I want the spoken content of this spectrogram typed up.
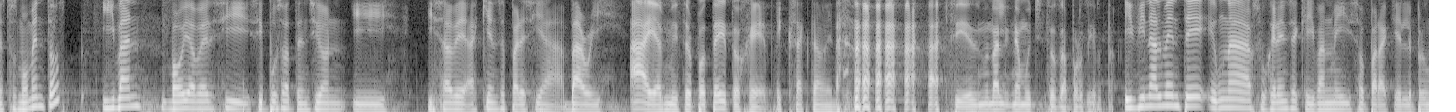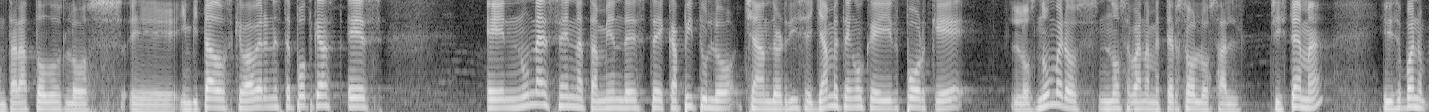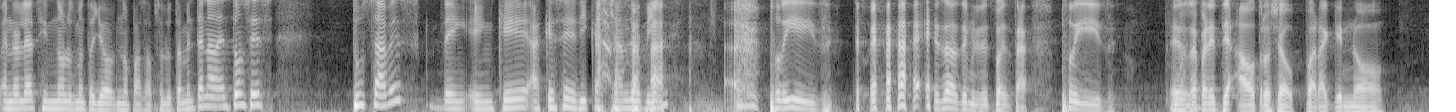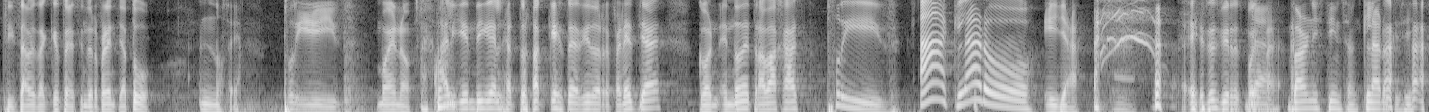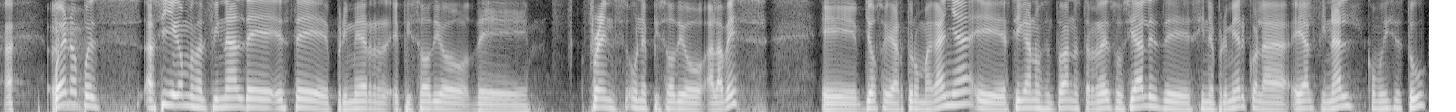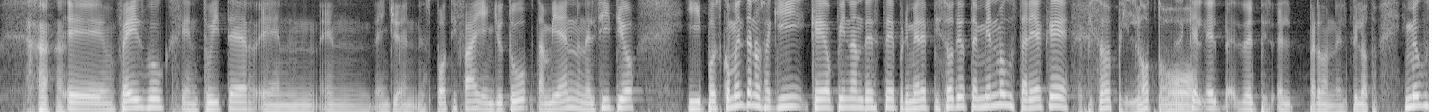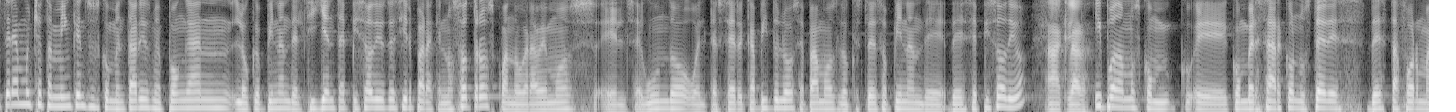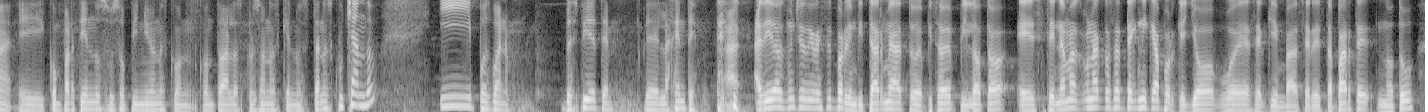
estos momentos. Iván, voy a ver si, si puso atención y, y sabe a quién se parecía Barry. Ay, al Mr. Potato Head. Exactamente. sí, es una línea muy chistosa, por cierto. Y finalmente, una sugerencia que Iván me hizo para que le preguntara a todos los eh, invitados que va a haber en este podcast es, en una escena también de este capítulo, Chandler dice, ya me tengo que ir porque los números no se van a meter solos al sistema. Y dice, bueno, en realidad si no los meto yo no pasa absolutamente nada. Entonces, ¿tú sabes de- en qué, a qué se dedica Chandler Bing? Please. Esa va a ser mi respuesta. Please. Es referencia a otro show para que no. Si sabes a qué estoy haciendo referencia, tú. No sé. Please. Bueno, alguien dígale a Arturo a qué estoy haciendo referencia con en dónde trabajas. Please. ¡Ah, claro! Y ya. Esa es mi Ya, respuesta. Barney Stinson, claro que sí. bueno, pues así llegamos al final de este primer episodio de Friends, un episodio a la vez. Eh, yo soy Arturo Magaña. Eh, síganos en todas nuestras redes sociales de Cine Premier con la E al final, como dices tú. Eh, en Facebook, en Twitter, en, en- en- en Spotify, en YouTube también, en el sitio. Y pues coméntenos aquí qué opinan de este primer episodio. También me gustaría que Episodio piloto. que el, el- el- el- perdón, el piloto. Y me gustaría mucho también que en sus comentarios me pongan lo que opinan del siguiente episodio, es decir, para que nosotros cuando grabemos el segundo o el tercer capítulo sepamos lo que ustedes opinan de, de ese episodio Ah, claro. y podamos com- co- eh, conversar con ustedes de esta forma, eh, compartiendo sus opiniones con, con todas las personas que nos están escuchando. Y pues bueno, despídete de la gente. Adiós, muchas gracias por invitarme a tu episodio piloto. Este, nada más una cosa técnica porque yo voy a ser quien va a hacer esta parte, no tú.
